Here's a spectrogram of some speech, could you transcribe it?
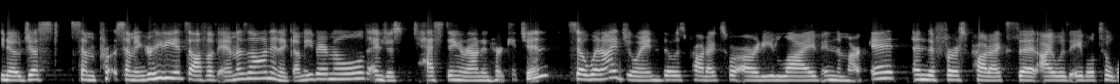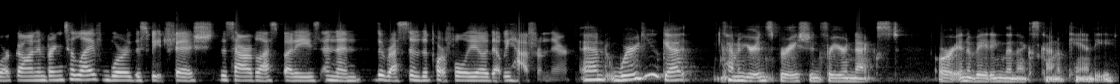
you know, just some some ingredients off of Amazon in a gummy bear mold and just testing around in her kitchen. So when I joined, those products were already live in the market, and the first products that I was able to work on and bring to life were the sweet fish, the sour blast buddies, and then the rest of the portfolio that we have from there. And where do you get kind of your inspiration for your next or innovating the next kind of candy?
